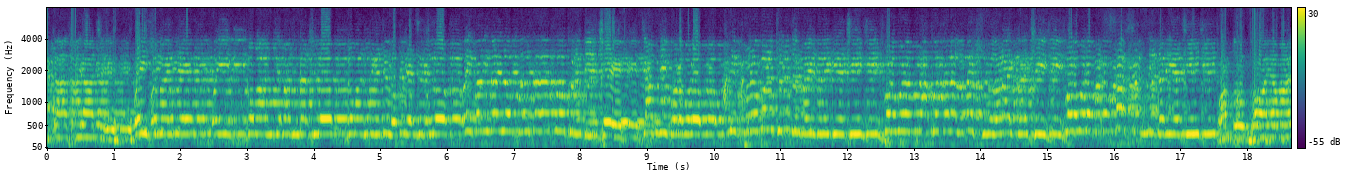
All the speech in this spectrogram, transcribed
একা শুয়ে আছে। ওই সময় ওই রোমান যে বান্দা ছিল রোমান থেকে যে লোক এসেছিল, ওই লোক বলতে করে দিয়েছে। যে আপনি বড় বড় আমি বড় বড় যুদ্ধের ময়দানে গিয়েছি। বড় বড় তাকতালা লোকের সঙ্গে লড়াই করেছি। বড় বড় বাদশার সামনে দাঁড়িয়েছি। অত ভয় আমার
